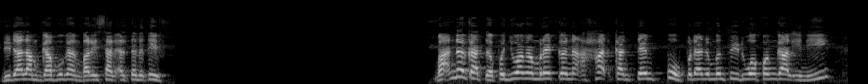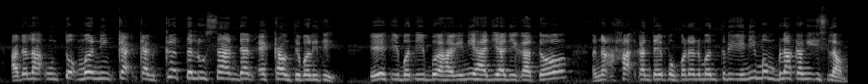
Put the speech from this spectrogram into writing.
di dalam gabungan barisan alternatif. Makna kata perjuangan mereka nak hadkan tempoh Perdana Menteri dua penggal ini adalah untuk meningkatkan ketelusan dan accountability. Eh, tiba-tiba hari ni Haji Hadi kata nak hadkan tempoh Perdana Menteri ini membelakangi Islam.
